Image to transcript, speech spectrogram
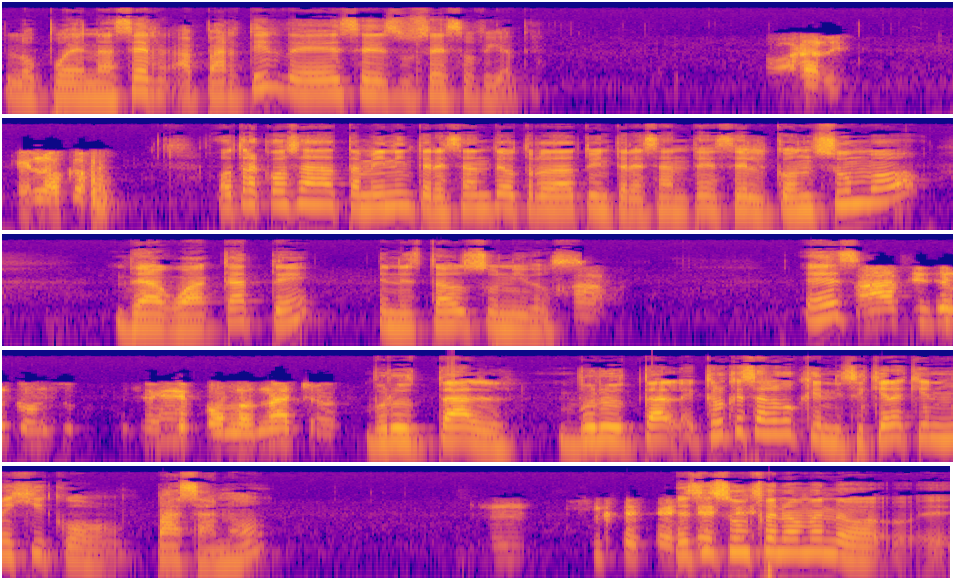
lo pueden hacer a partir de ese suceso, fíjate. Órale, qué loco. Otra cosa también interesante, otro dato interesante es el consumo de aguacate en Estados Unidos. Ah, Es ah sí, es el consumo. Sí, por los nachos. brutal, brutal. Creo que es algo que ni siquiera aquí en México pasa, ¿no? Ese es un fenómeno eh,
